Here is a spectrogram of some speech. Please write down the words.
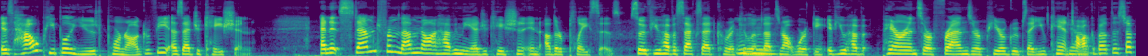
is how people used pornography as education. And it stemmed from them not having the education in other places. So if you have a sex ed curriculum that's mm-hmm. not working, if you have parents or friends or peer groups that you can't talk about this stuff,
